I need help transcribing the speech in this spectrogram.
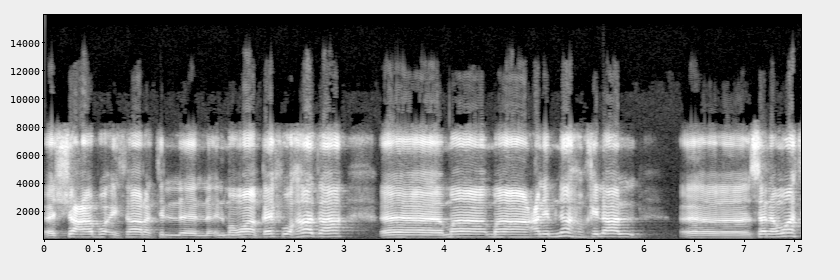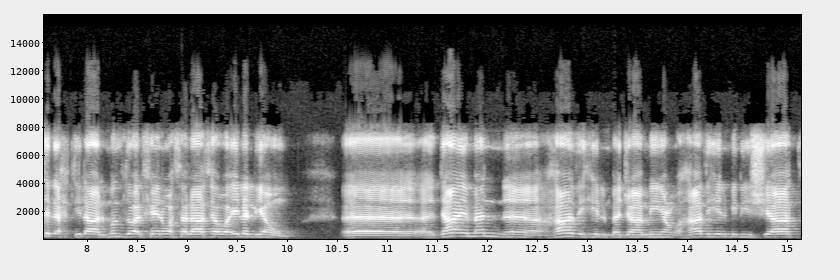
الشعب وإثارة المواقف. وهذا آه، ما ما علمناه خلال آه، سنوات الاحتلال منذ 2003 وإلى اليوم. دائما هذه المجاميع وهذه الميليشيات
